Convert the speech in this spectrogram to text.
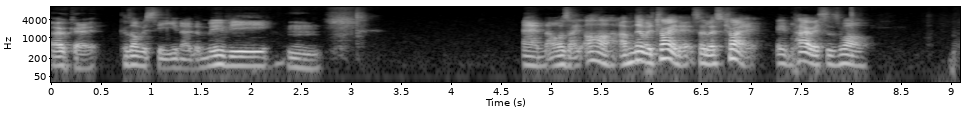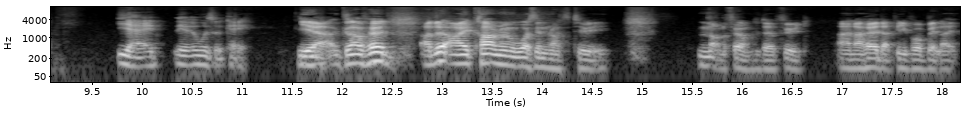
Okay. because obviously you know the movie, Hmm. and I was like, oh, I've never tried it, so let's try it in Paris as well. Yeah, it, it was okay. Yeah, because I've heard. I don't. I can't remember what's in Ratatouille. Not the film, the food. And I heard that people a bit like.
